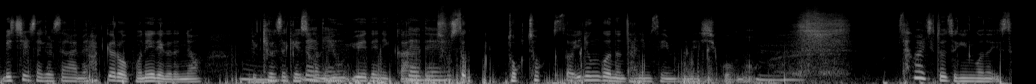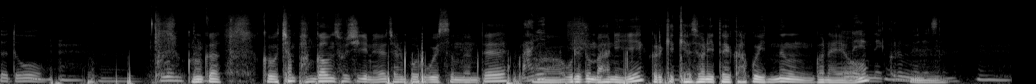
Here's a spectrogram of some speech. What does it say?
며칠 이상 결석하면 학교로 보내야 되거든요. 이렇게 음. 결석 계속하면 네네. 유, 유예되니까 네네. 출석 독촉서 이런 거는 담임 선생님 보내시고 뭐 음. 생활지도적인 거는 있어도 음, 그건 그러니까 그 참 반가운 소식이네요. 잘 모르고 있었는데 많이- 어, 우리도 많이 그렇게 음. 개선이 돼 가고 있는 거네요. 네 네 그런 음. 면에서는 음.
